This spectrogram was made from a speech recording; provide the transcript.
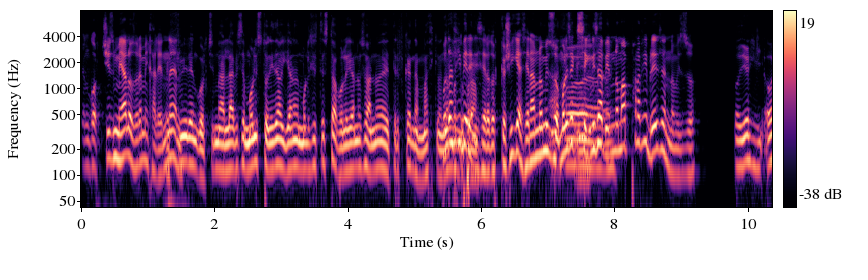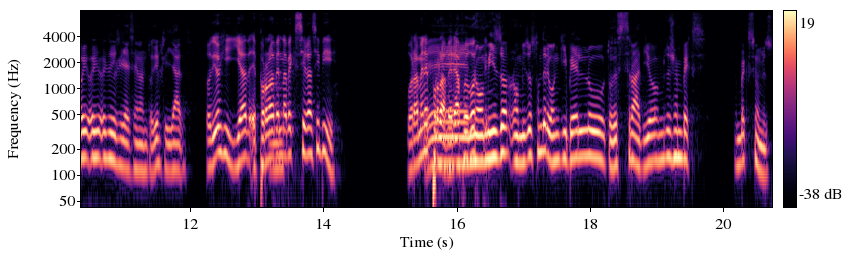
Και κορτσείς με άλλος ρε Μιχαλή, ναι. Ε, Φίλε, γκολτσί με αλλά πίσε, μόλις τον είδα ο Γιάννος, μόλις ήρθε στο Απόλλω, ο Γιάννος Ιωάννου ε, τρίφηκαν τα μάτια και Πότε όνταν από το αφιπηρέτησε ρε, το 2001 νομίζω. Αφού, Μόλις ε, ξεκινήσα πιένω μάπα να αφιπηρέτησε νομίζω. Το 2000, όχι, όχι, όχι το 2001, το 2000. Το 2000, ε, πρόλαβε Ναι. να παίξει γασίπι. Μπορεί να μην Ε, είναι πρόλαβε, ρε, αφού εγώ... θυ- νομίζω, νομίζω στον τελικό κυπέλλου το 4-2, νομίζω είχε παίξει. Είχε παίξει νομίζω.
